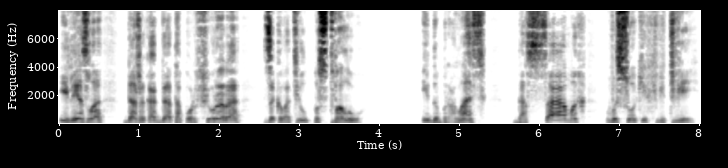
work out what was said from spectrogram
и лезла, даже когда топор фюрера заколотил по стволу, и добралась до самых высоких ветвей.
